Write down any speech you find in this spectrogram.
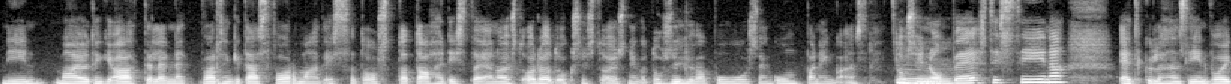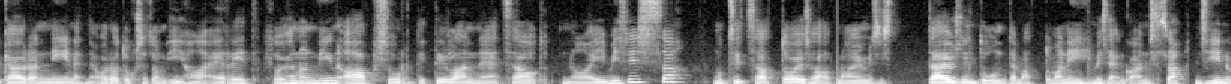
niin mä jotenkin ajattelen, että varsinkin tässä formaatissa tuosta tahdista ja noista odotuksista olisi niinku tosi hyvä puhua sen kumppanin kanssa tosi mm. nopeasti siinä. Että kyllähän siinä voi käydä niin, että ne odotukset on ihan erit. Toihan on niin absurdi tilanne, että sä oot naimisissa, mutta sit sä oot toisaalta naimisissa täysin tuntemattoman ihmisen kanssa, niin siinä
